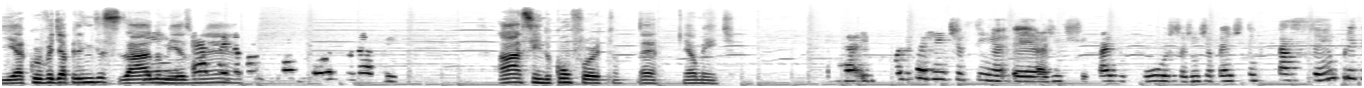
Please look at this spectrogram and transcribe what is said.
E a curva de aprendizado sim, mesmo é. é... Conforto, né, ah, sim, do conforto. É, realmente. É, e depois que a gente, assim, é, é, a gente faz o curso, a gente aprende, tem que estar sempre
